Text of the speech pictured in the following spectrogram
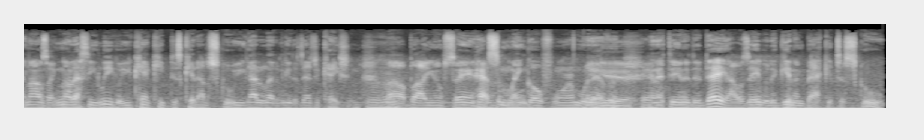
And I was like, no, that's illegal. You can't keep this kid out of school. You got to let him get his education. Mm-hmm. Blah blah. You know what I'm saying? Have some lingo for him, whatever. Yeah. And at the end of the day, I was able to get him back into school.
